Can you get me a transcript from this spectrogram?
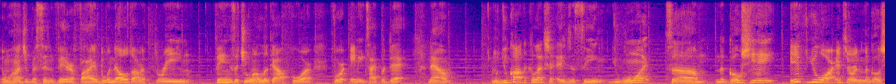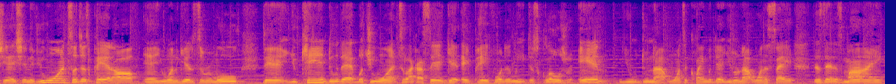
and 100% verifiable. And those are the three things that you want to look out for for any type of debt. Now, when you call the collection agency, you want to um, negotiate, if you are entering a negotiation, if you want to just pay it off and you want to get it to remove, then you can do that. But you want to, like I said, get a pay for delete disclosure. And you do not want to claim the debt. You do not want to say this debt is mine.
